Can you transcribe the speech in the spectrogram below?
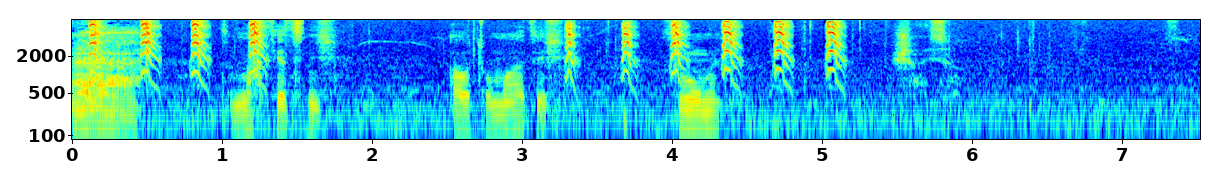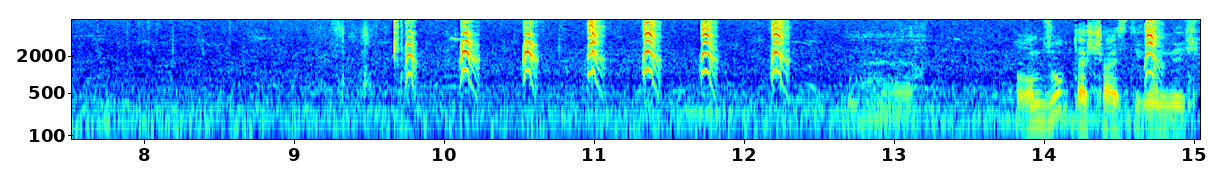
ah, das macht jetzt nicht automatisch zoomen. Scheiße. Warum sucht der Scheißding denn nicht?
